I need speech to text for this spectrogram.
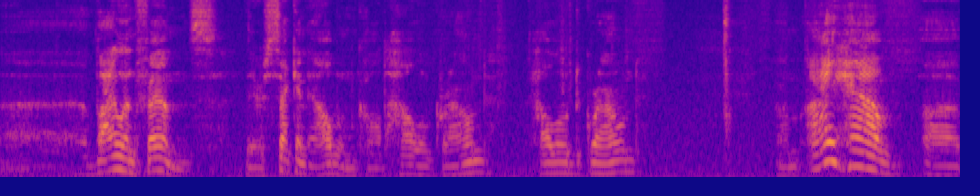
uh, Violent Femmes their second album called Hollow Ground. Hallowed Ground. Um, I have, uh,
